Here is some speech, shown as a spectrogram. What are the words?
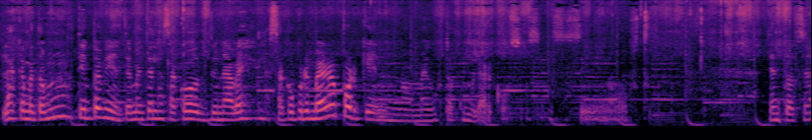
Las que me toman más tiempo, evidentemente las saco de una vez, las saco primero porque no me gusta acumular cosas. Eso sí, no me gusta. Entonces,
